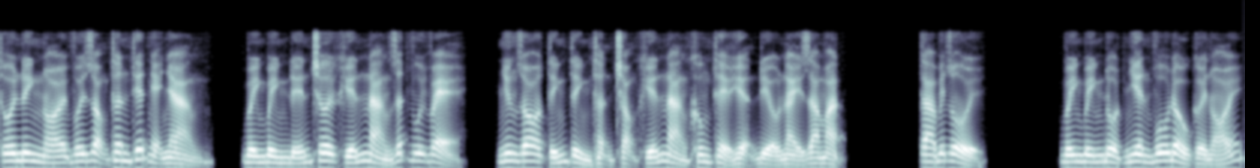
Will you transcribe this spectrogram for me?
Thôi Ninh nói với giọng thân thiết nhẹ nhàng, Bình Bình đến chơi khiến nàng rất vui vẻ, nhưng do tính tình thận trọng khiến nàng không thể hiện điều này ra mặt. Ta biết rồi. Bình Bình đột nhiên vô đầu cười nói,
